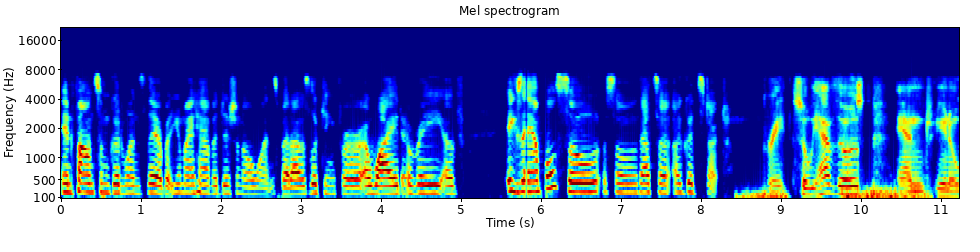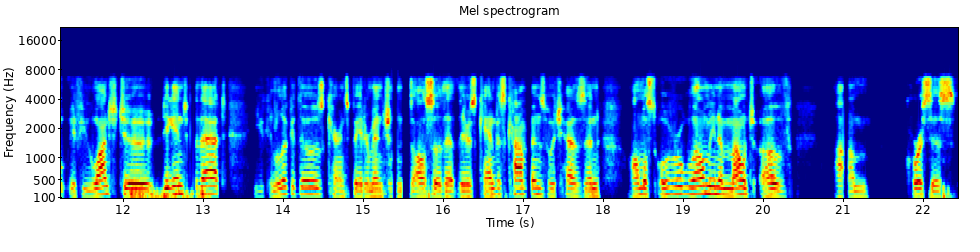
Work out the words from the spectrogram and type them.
and found some good ones there, but you might have additional ones. But I was looking for a wide array of examples, so so that's a, a good start. Great. So we have those, and you know, if you want to dig into that, you can look at those. Karen Spader mentions also that there's Canvas Commons, which has an almost overwhelming amount of um, courses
